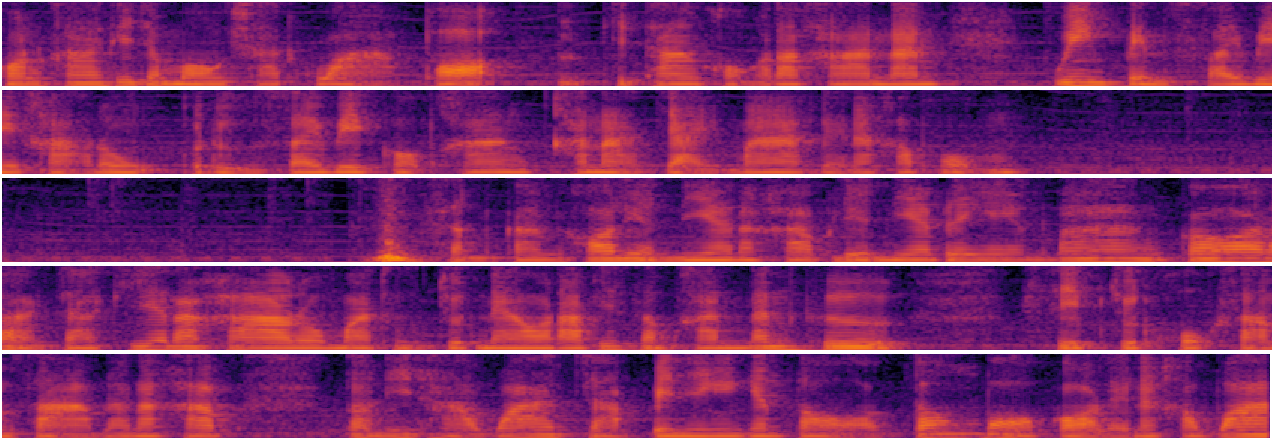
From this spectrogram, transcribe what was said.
ค่อนข้างที่จะมองชัดกว่า เพราะทิศทางของราคานั้นวิ่งเป็นไซด์เวขาลงหรือไซด์เวกรอบข้างขนาดใหญ่มากเลยนะครับผม สำหรับการวิเคราะห์เหรียญเนียนะครับ เหรียญเนียเป็นยังไงกันบ้าง ก็หลังจากที่ราคาลงมาถึงจุดแนวรับที่สำคัญนั่นคือ 10.633 แล้วนะครับ ตอนนี้ถามว่าจะเป็นยังไงกันต่อ ต้องบอกก่อนเลยนะครับว่า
